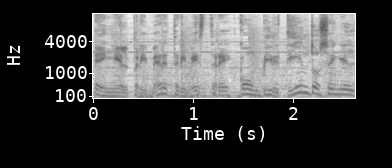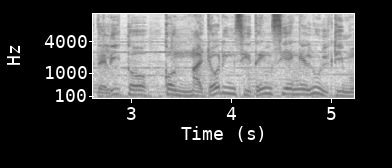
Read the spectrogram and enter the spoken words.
en el primer trimestre, convirtiéndose en el delito con mayor incidencia en el último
